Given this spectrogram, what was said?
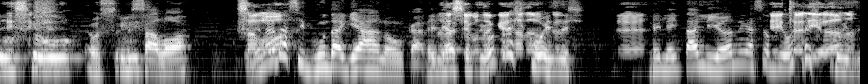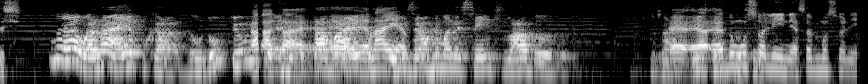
o, Esse- que o, O S- Saló. Ele não é Saló. da Segunda Guerra, não, cara. Ele Não é é sobre outras Guerra, não, coisas. É. Ele é italiano e é sobre É outras italiano. coisas. Não, é na época do, do filme. Ah, é, tá, retratava é- a é época na que eles época. eram remanescentes lá do. do- dos É, nazistas, é- é do assim. Mussolini, é sobre Mussolini.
